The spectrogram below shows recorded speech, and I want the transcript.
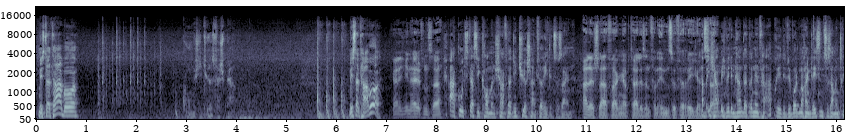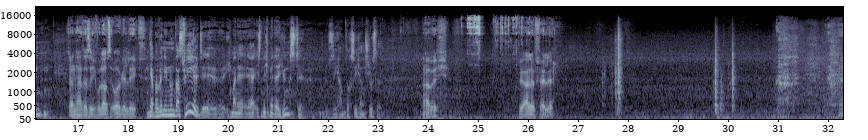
Mr. Tabor? Komisch, die Tür ist versperrt. Mr. Tabor? Kann ich Ihnen helfen, Sir? Ah, gut, dass Sie kommen, Schaffner. Die Tür scheint verriegelt zu sein. Alle Schlafwagenabteile sind von innen zu verriegeln, Aber Sir. ich habe mich mit dem Herrn da drinnen verabredet. Wir wollten noch ein Gläschen zusammen trinken. Dann hat er sich wohl aufs Ohr gelegt. Ja, aber wenn ihm nun was fehlt, äh, ich meine, er ist nicht mehr der Jüngste. Sie haben doch sicher einen Schlüssel. Habe ich. Für alle Fälle.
